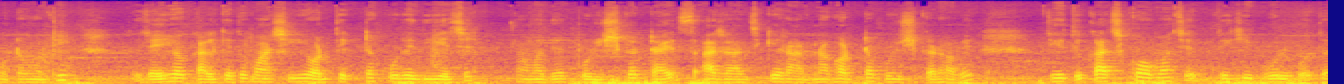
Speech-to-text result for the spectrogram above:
মোটামুটি। তো যাই হোক, কালকে তো মাসি অর্ধেকটা করে দিয়েছে আমাদের পরিষ্কার টাইলস আর আজকে রান্নাঘরটা পরিষ্কার হবে। যেহেতু কাজ কম আছে, দেখি বলব তো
